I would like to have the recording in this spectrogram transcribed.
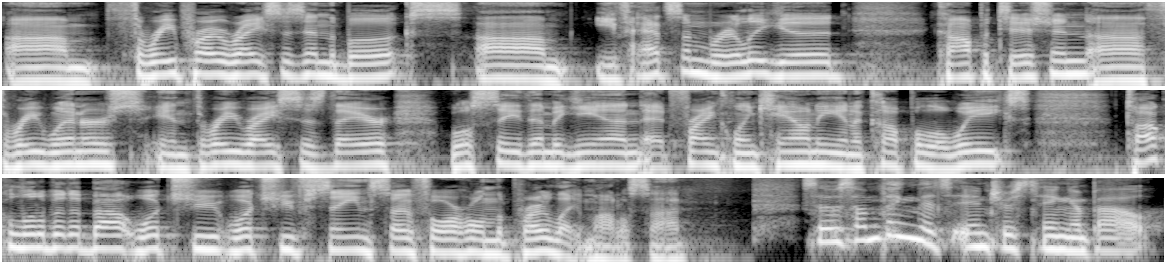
Um, three pro races in the books. Um, you've had some really good competition, uh, three winners in three races there. We'll see them again at Franklin County in a couple of weeks. Talk a little bit about what you what you've seen so far on the pro late model side. So something that's interesting about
